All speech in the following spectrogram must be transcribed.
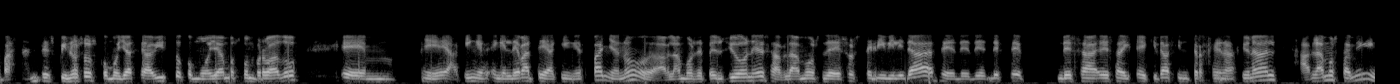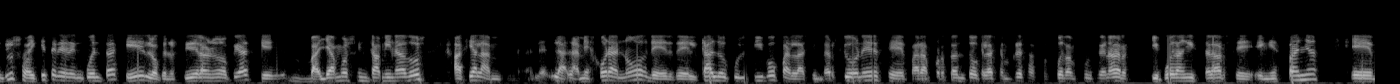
bastante espinosos, como ya se ha visto, como ya hemos comprobado. Em, eh, aquí en, el debate aquí en España, ¿no? Hablamos de pensiones, hablamos de sostenibilidad, de, de, de, de esa, esa, equidad intergeneracional. Hablamos también, incluso hay que tener en cuenta que lo que nos pide la Unión Europea es que vayamos encaminados hacia la, la, mejora ¿no? del caldo de cultivo para las inversiones, eh, para, por tanto, que las empresas pues, puedan funcionar y puedan instalarse en España. Eh,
